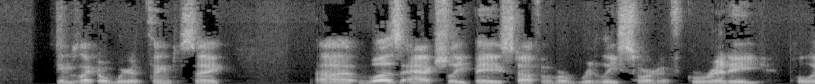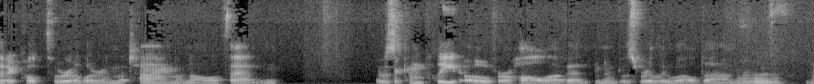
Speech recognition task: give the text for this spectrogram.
seems like a weird thing to say uh, was actually based off of a really sort of gritty political thriller in the time and all of that. And it was a complete overhaul of it, and it was really well done. hmm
